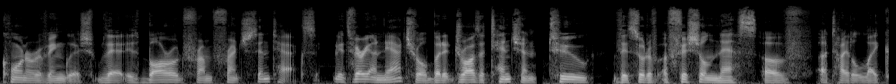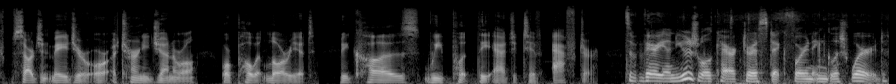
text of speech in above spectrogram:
corner of English that is borrowed from French syntax. It's very unnatural, but it draws attention to the sort of officialness of a title like Sergeant Major or Attorney General or Poet Laureate because we put the adjective after. It's a very unusual characteristic for an English word.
